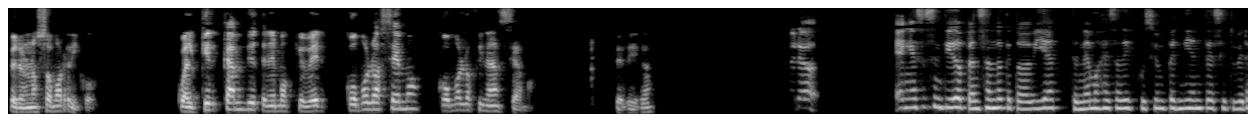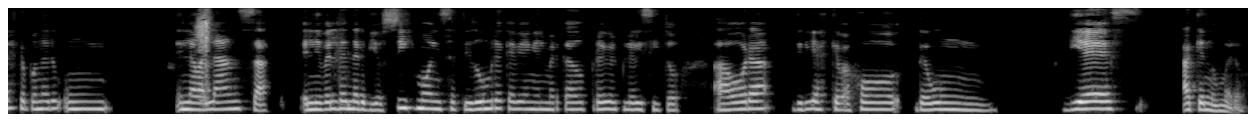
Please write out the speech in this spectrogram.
Pero no somos ricos. Cualquier cambio tenemos que ver cómo lo hacemos, cómo lo financiamos. ¿Te diga? Pero en ese sentido, pensando que todavía tenemos esa discusión pendiente, si tuvieras que poner un, en la balanza el nivel de nerviosismo e incertidumbre que había en el mercado previo al plebiscito, ahora dirías que bajó de un 10 a qué número?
